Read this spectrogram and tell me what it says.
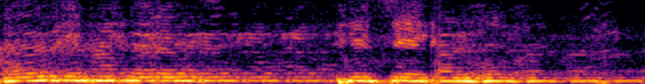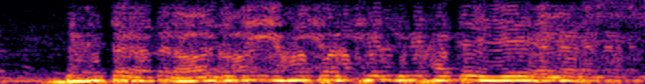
और यहाँ पर फिर से एक बेहतर अंदाज में यहाँ पर खेल दिखाते हैं एलएस।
